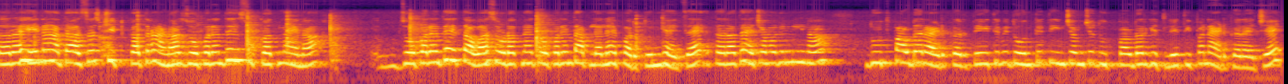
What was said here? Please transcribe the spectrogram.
तर हे ना आता असंच चिटकत राहणार जोपर्यंत हे सुकत नाही ना जोपर्यंत हे तवा सोडत नाही तोपर्यंत आपल्याला हे परतून घ्यायचं आहे तर आता ह्याच्यामध्ये मी ना दूध पावडर ॲड करते. इथे मी दोन ते तीन चमचे दूध पावडर घेतले ती पण ॲड करायची आहे.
